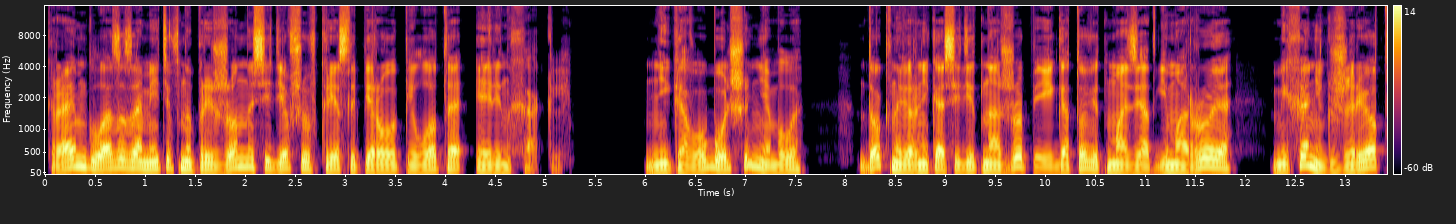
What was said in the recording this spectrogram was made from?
краем глаза заметив напряженно сидевшую в кресле первого пилота Эрин Хакль. Никого больше не было. Док наверняка сидит на жопе и готовит мази от геморроя, механик жрет,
